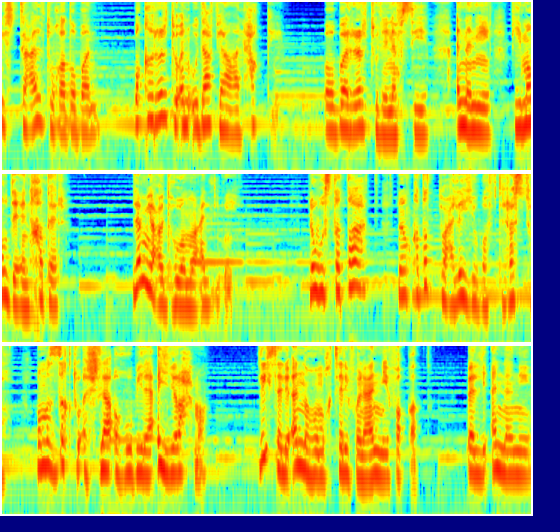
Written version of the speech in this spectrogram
اشتعلت غضبا وقررت أن أدافع عن حقي. وبررت لنفسي أنني في موضع خطر. لم يعد هو معلمي. لو استطعت لانقضضت عليه وافترسته ومزقت أشلاءه بلا أي رحمة. ليس لأنه مختلف عني فقط بل لأنني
